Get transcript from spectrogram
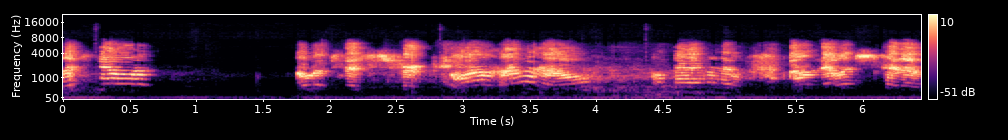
let's do ellipsis for. Well, I don't know. Okay, I don't know. Um, that one's kind of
